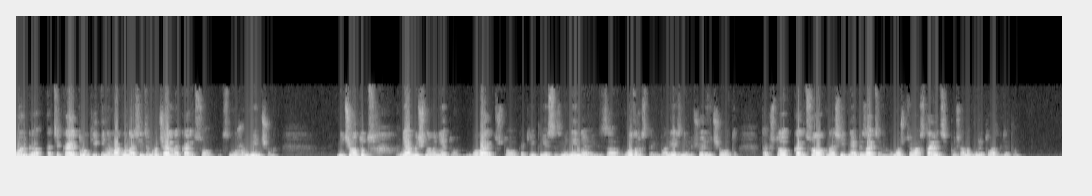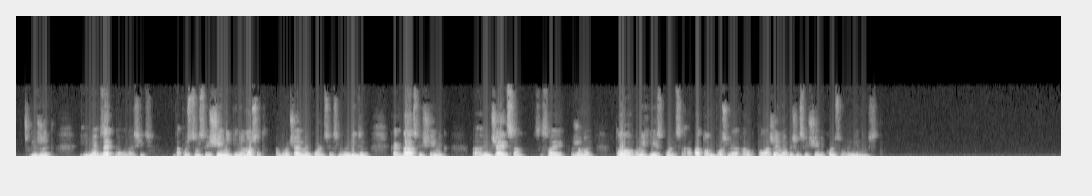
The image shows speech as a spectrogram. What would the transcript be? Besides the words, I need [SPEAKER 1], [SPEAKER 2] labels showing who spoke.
[SPEAKER 1] Ольга, отекают руки и не могу носить обручальное кольцо. С мужем венчано. Ничего тут необычного нету. Бывает, что какие-то есть изменения из-за возраста или болезни, или еще из-за чего-то. Так что кольцо носить не обязательно. Вы можете его оставить, пусть оно будет у вас где-то лежит. И не обязательно его носить. Допустим, священники не носят обручальные кольца. Если вы видели, когда священник венчается со своей женой, то у них есть кольца. А потом, после рукоположения, обычно священник кольца уже не носит.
